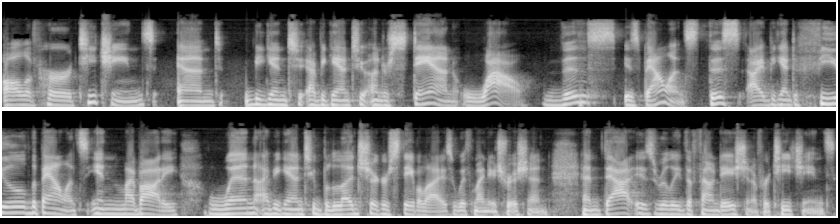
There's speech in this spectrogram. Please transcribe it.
all of her teachings and begin to I began to understand, wow, this is balance. This I began to feel the balance in my body when I began to blood sugar stabilize with my nutrition. And that is really the foundation of her teachings.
